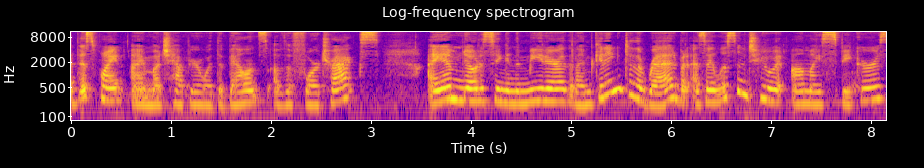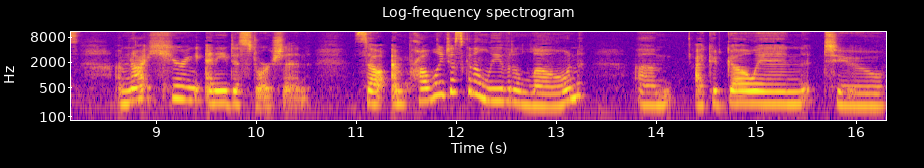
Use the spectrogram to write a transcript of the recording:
At this point, I'm much happier with the balance of the four tracks. I am noticing in the meter that I'm getting into the red, but as I listen to it on my speakers, I'm not hearing any distortion. So I'm probably just going to leave it alone. Um, I could go in to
